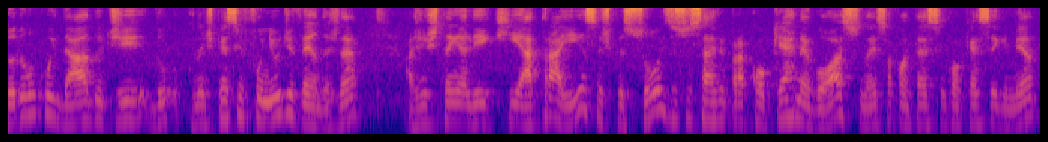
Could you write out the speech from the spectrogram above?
todo um cuidado de. Do, quando a gente pensa em funil de vendas, né? A gente tem ali que atrair essas pessoas, isso serve para qualquer negócio, né? Isso acontece em qualquer segmento,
